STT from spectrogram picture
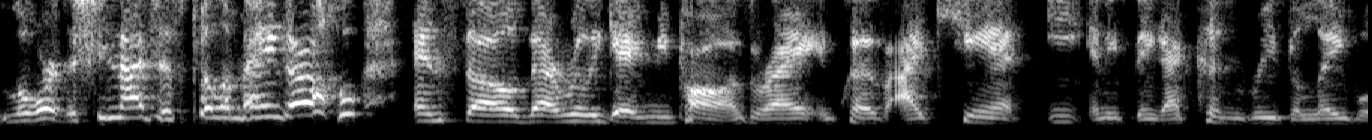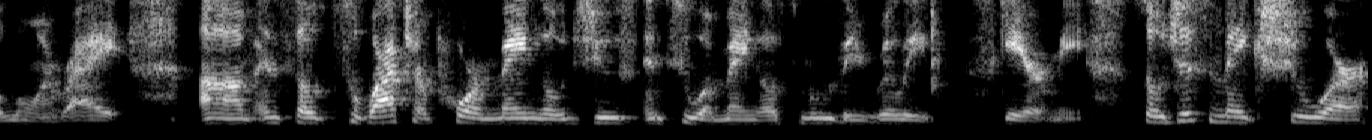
Lord, does she not just peel a mango? And so that really gave me pause, right? Because I can't eat anything I couldn't read the label on, right? Um, and so to watch her pour mango juice into a mango smoothie really scared me. So just make sure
